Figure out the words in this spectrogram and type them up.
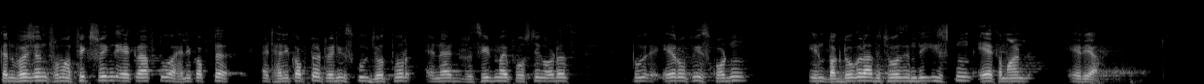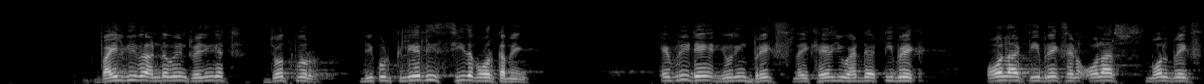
conversion from a fixed wing aircraft to a helicopter at Helicopter Training School, Jodhpur, and I had received my posting orders to Air OP Squadron in Bagdogra, which was in the Eastern Air Command area. While we were undergoing training at Jodhpur, we could clearly see the war coming. Every day during breaks, like here you had the tea break, all our tea breaks and all our small breaks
